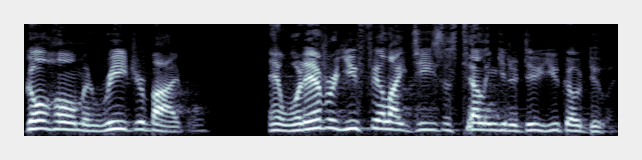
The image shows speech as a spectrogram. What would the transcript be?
go home and read your Bible, and whatever you feel like Jesus telling you to do, you go do it.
